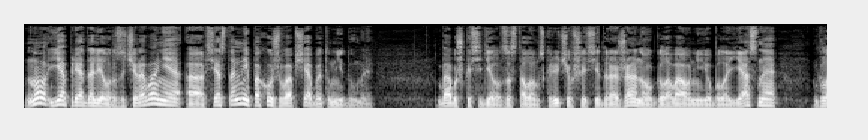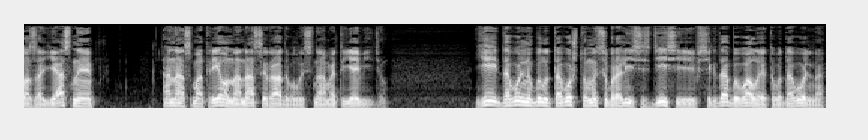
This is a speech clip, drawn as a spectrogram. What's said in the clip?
но я преодолел разочарование, а все остальные, похоже, вообще об этом не думали. Бабушка сидела за столом, скрючившись и дрожа, но голова у нее была ясная, глаза ясные. Она смотрела на нас и радовалась нам, это я видел. Ей довольно было того, что мы собрались здесь, и всегда бывало этого довольно.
